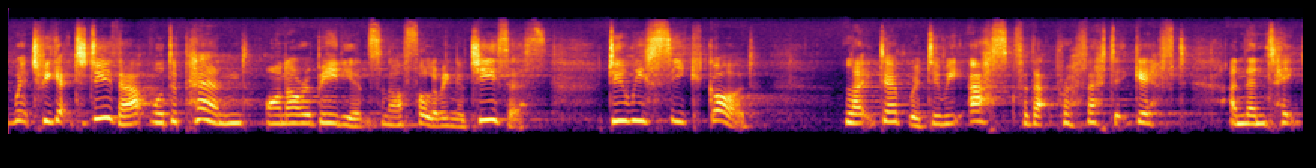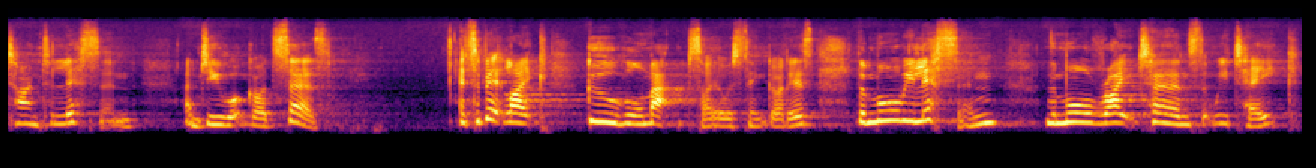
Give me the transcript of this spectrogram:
which we get to do that will depend on our obedience and our following of Jesus. Do we seek God? Like Deborah, do we ask for that prophetic gift and then take time to listen and do what God says? It's a bit like Google Maps, I always think God is. The more we listen, the more right turns that we take,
